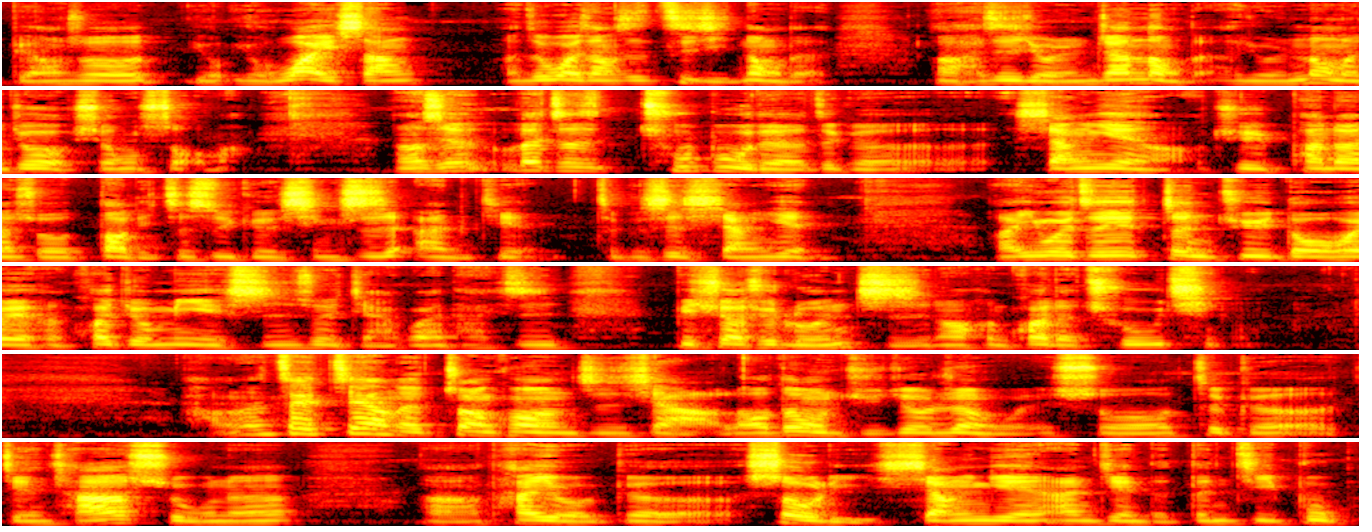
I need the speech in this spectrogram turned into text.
比方说有有外伤。这外伤是自己弄的啊，还是有人家弄的？有人弄了就有凶手嘛。然后是那这是初步的这个相验啊，去判断说到底这是一个刑事案件，这个是相验啊。因为这些证据都会很快就灭失，所以检察官他还是必须要去轮值，然后很快的出勤。好，那在这样的状况之下，劳动局就认为说，这个检察署呢啊，它有个受理香烟案件的登记簿。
